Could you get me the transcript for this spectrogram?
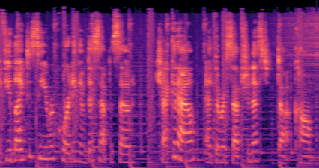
If you'd like to see a recording of this episode, check it out at thereceptionist.com.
